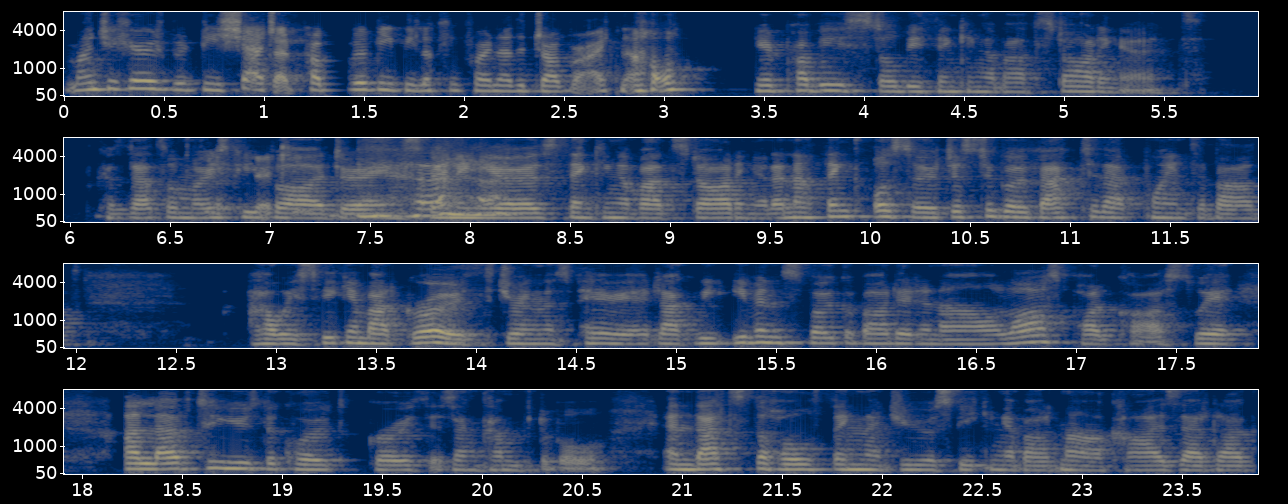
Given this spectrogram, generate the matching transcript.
Mind Your Hero it would be shut. I'd probably be looking for another job right now. You'd probably still be thinking about starting it because that's what most people are doing, spending years thinking about starting it. And I think also just to go back to that point about how we're speaking about growth during this period, like we even spoke about it in our last podcast, where I love to use the quote, growth is uncomfortable. And that's the whole thing that you were speaking about now, Kai, is that like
